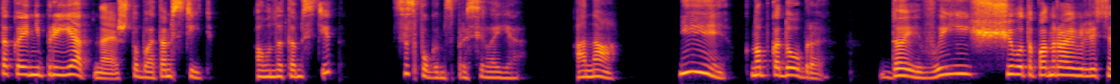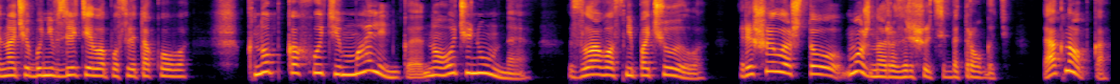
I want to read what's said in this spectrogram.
такое неприятное, чтобы отомстить. А он отомстит? С испугом спросила я. Она. Не, кнопка добрая. Да и вы чего-то понравились, иначе бы не взлетела после такого. Кнопка хоть и маленькая, но очень умная. Зла вас не почуяла. Решила, что можно разрешить себя трогать. Да, Кнопка?»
